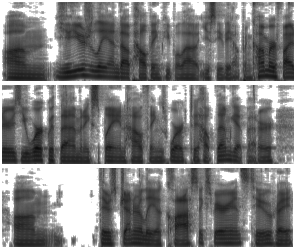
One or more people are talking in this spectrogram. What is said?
um, you usually end up helping people out. You see the up and comer fighters, you work with them and explain how things work to help them get better. Um, there's generally a class experience too, right?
